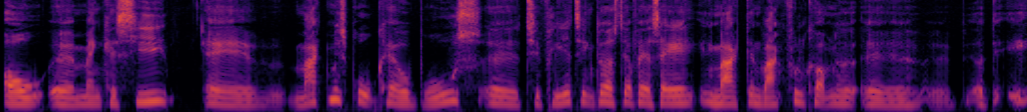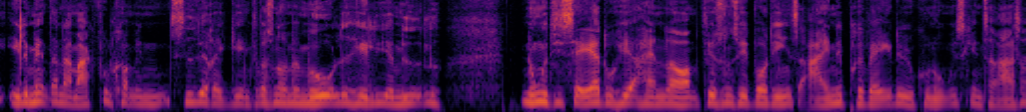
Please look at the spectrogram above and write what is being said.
Og øh, man kan sige, Øh, magtmisbrug kan jo bruges øh, til flere ting. Det er også derfor, jeg sagde, i magt, den magtfuldkommende, øh, elementerne af magtfuldkommen i den tidligere regering, det var sådan noget med målet, hellige og midlet. Nogle af de sager, du her handler om, det er jo sådan set, hvor det er ens egne private økonomiske interesser.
